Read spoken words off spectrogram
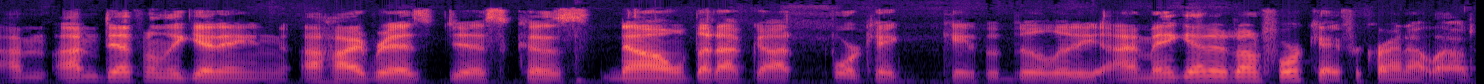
I'm I'm definitely getting a high res disc because now that I've got 4K capability, I may get it on 4K for crying out loud.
